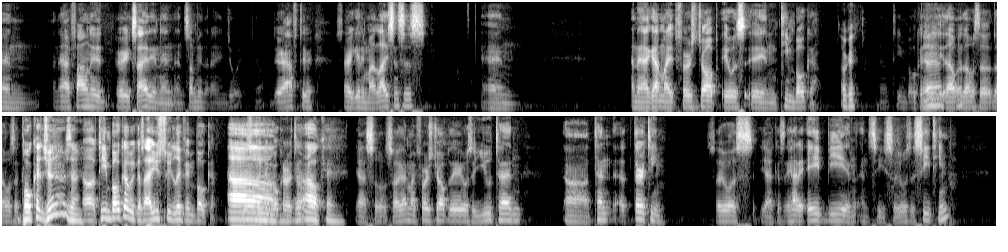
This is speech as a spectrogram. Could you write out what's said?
and and I found it very exciting and, and something that I enjoyed. You know, thereafter, started getting my licenses, and and then I got my first job. It was in Team Boca. Okay. You know, Team Boca. Yeah, He- that was that was a that was a Boca Juniors? Or? no, Team Boca because I used to live in Boca. I used to live in Oh, Boca oh, okay. Yeah, so so I got my first job there. It was a U10, uh, 10, uh, third team. So it was yeah, because they had an A, B, and, and C. So it was the C team,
